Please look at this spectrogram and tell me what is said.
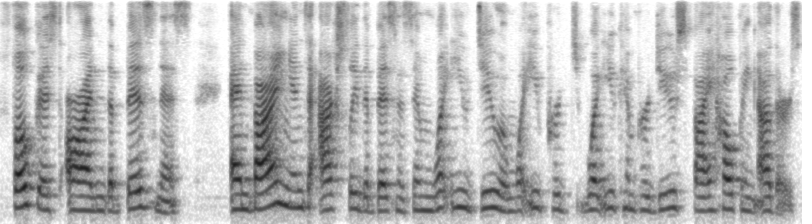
focused on the business and buying into actually the business and what you do and what you pro- what you can produce by helping others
